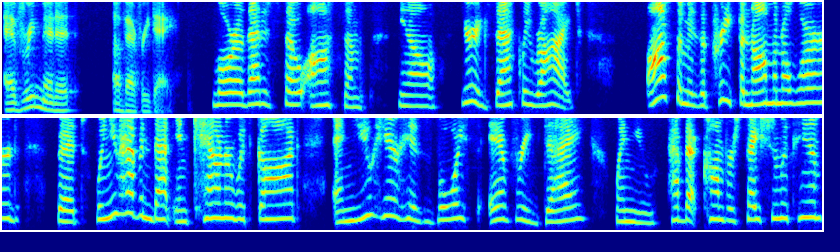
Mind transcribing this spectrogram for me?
every minute of every day. Laura, that is so awesome. You know, you're exactly right. Awesome is a pretty phenomenal word, but when you having that encounter with God, and you hear his voice every day when you have that conversation with him,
